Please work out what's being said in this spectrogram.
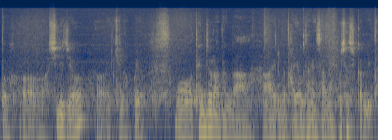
또 어, 실이죠. 어, 이렇게 놨고요. 뭐 텐조라든가 아, 이런 거 다 영상에서 아마 보셨을 겁니다.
